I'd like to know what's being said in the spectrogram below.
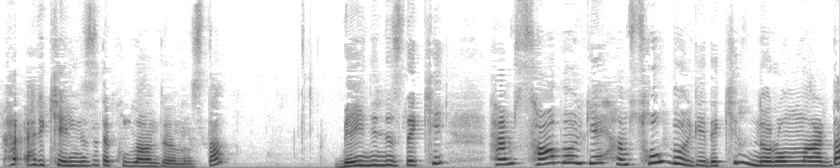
her iki elinizi de kullandığınızda beyninizdeki hem sağ bölge hem sol bölgedeki nöronlarda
